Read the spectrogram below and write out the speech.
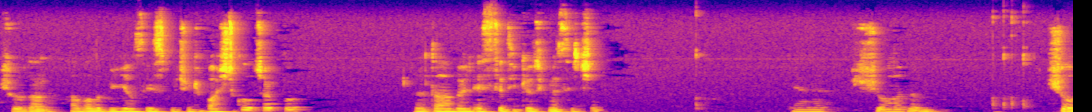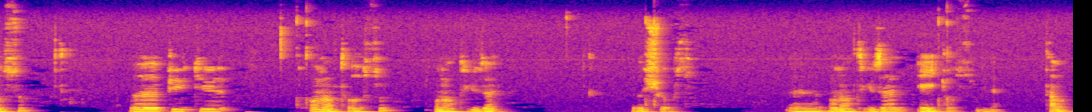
Şuradan havalı bir yazı ismi çünkü başlık olacak bu. Böyle daha böyle estetik gözükmesi için. Yani şu olabilir mi? Şu olsun. Ee, büyüklüğü 16 olsun. 16 güzel. Ya da şu olsun. Ee, 16 güzel. E2 olsun yine. Tamam.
